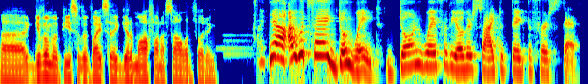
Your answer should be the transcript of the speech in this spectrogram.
uh, give them a piece of advice that get them off on a solid footing. Yeah, I would say don't wait. Don't wait for the other side to take the first step.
